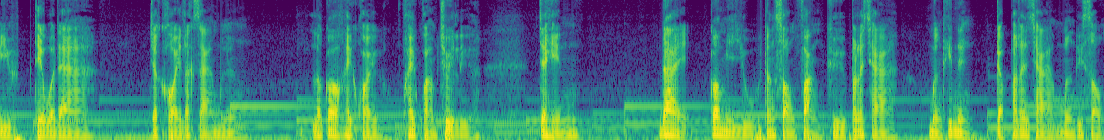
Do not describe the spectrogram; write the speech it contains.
มีเทวดาจะคอยรักษาเมือง แล้วก็ให้คอยให้ความช่วยเหลือ จะเห็นได้ ก็มีอยู่ทั้งสองฝั่งคือพระราชาเมืองที่หนึ่งกับพระราชาเมืองที่สอง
